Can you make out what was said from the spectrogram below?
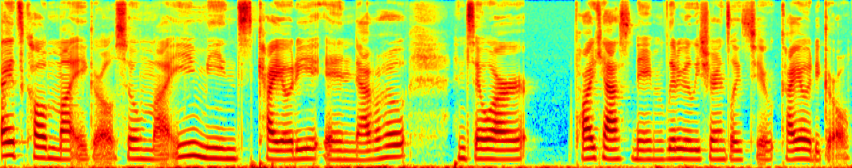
It's called Ma'ii Girl. So Ma'ii means coyote in Navajo, and so our podcast name literally translates to Coyote Girl.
